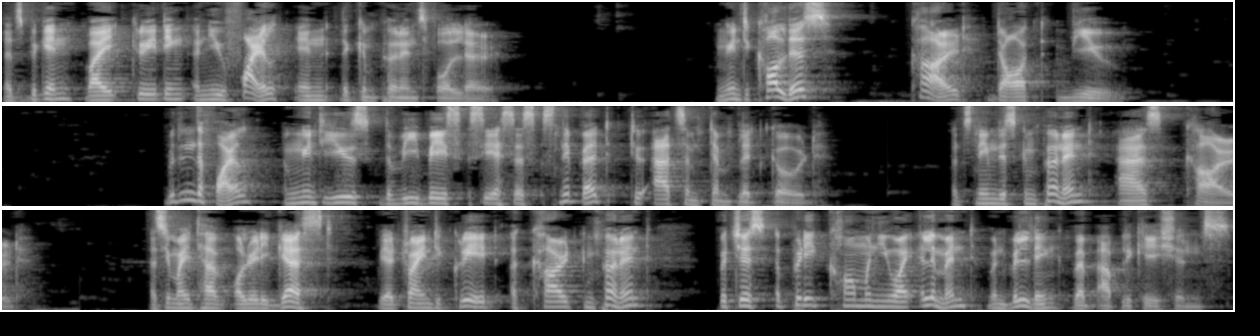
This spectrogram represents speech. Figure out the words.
Let's begin by creating a new file in the components folder. I'm going to call this card.vue. Within the file, I'm going to use the vbase CSS snippet to add some template code. Let's name this component as card. As you might have already guessed, we are trying to create a card component, which is a pretty common UI element when building web applications.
